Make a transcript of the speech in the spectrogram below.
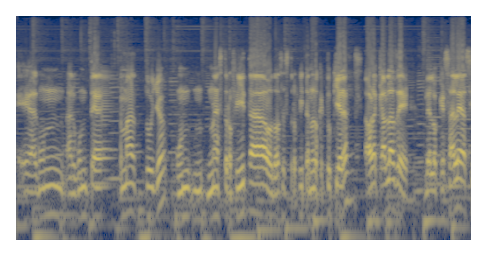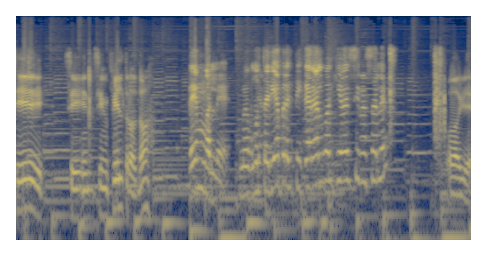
eh, algún, algún tema tuyo? una estrofita o dos estrofitas, no lo que tú quieras. Ahora que hablas de, de lo que sale así sin, sin filtros, ¿no? Démosle. Me gustaría practicar algo aquí a ver si me sale. Oye.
